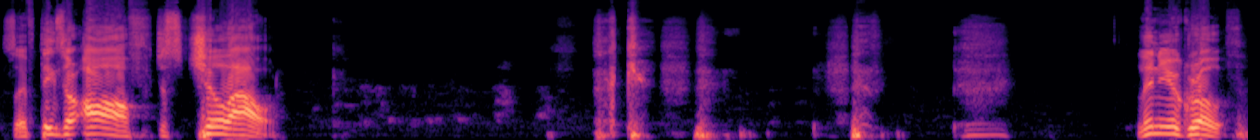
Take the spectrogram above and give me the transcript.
So if things are off, just chill out. Linear growth.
